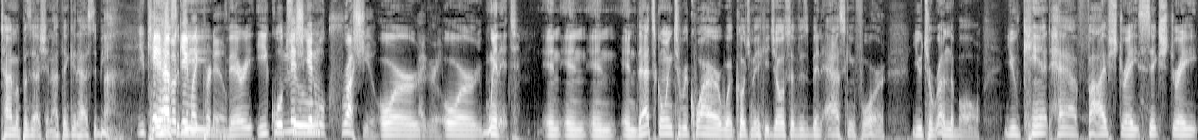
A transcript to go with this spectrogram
time of possession. I think it has to be. You can't have a game like Purdue. Very equal to Michigan will crush you. or I agree. or win it. And in in and that's going to require what Coach Mickey Joseph has been asking for you to run the ball. You can't have five straight, six straight,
